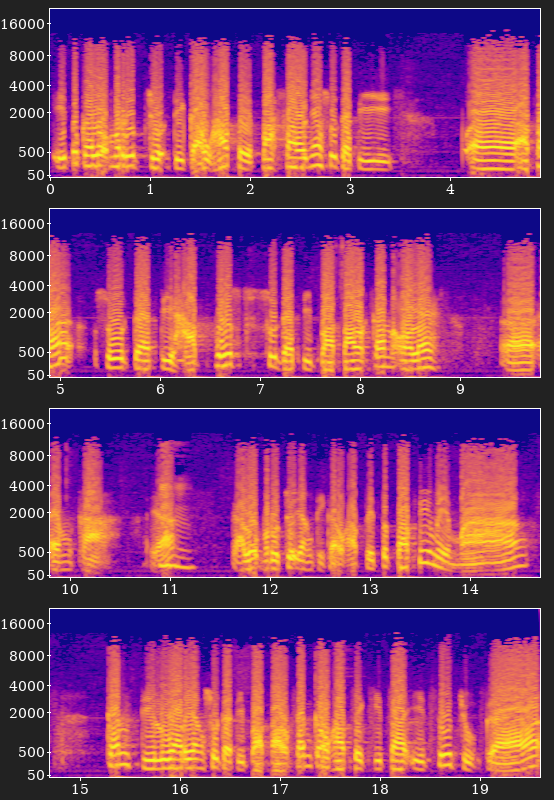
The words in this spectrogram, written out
itu kalau merujuk di KUHP pasalnya sudah di uh, apa sudah dihapus, sudah dibatalkan oleh uh, eh, MK, ya. Mm-hmm. Kalau merujuk yang di KUHP, tetapi memang kan di luar yang sudah dibatalkan KUHP kita itu juga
